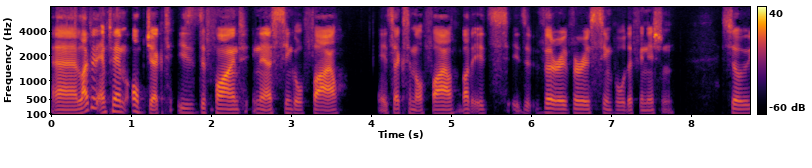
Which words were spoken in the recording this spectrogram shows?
Uh, Lightweight M2M object is defined in a single file it's XML file, but it's it's a very very simple definition. So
